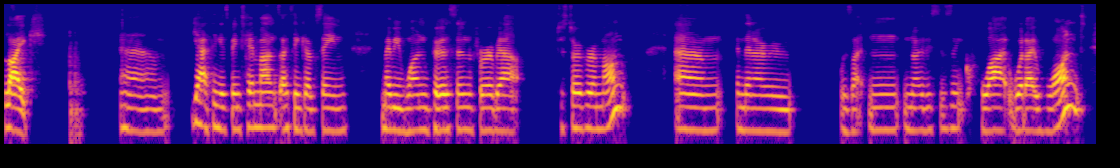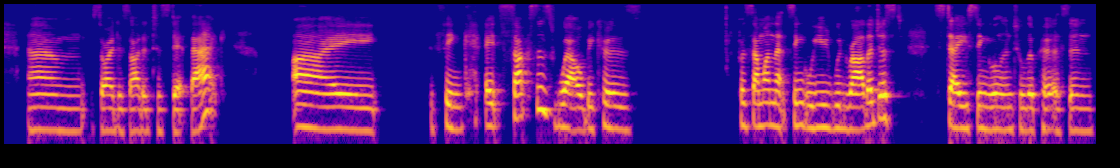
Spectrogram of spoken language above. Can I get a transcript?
like um yeah i think it's been 10 months. I think i've seen maybe one person for about just over a month. Um, and then I was like, no, this isn't quite what I want. Um, so I decided to step back. I think it sucks as well because for someone that's single, you would rather just stay single until the person,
